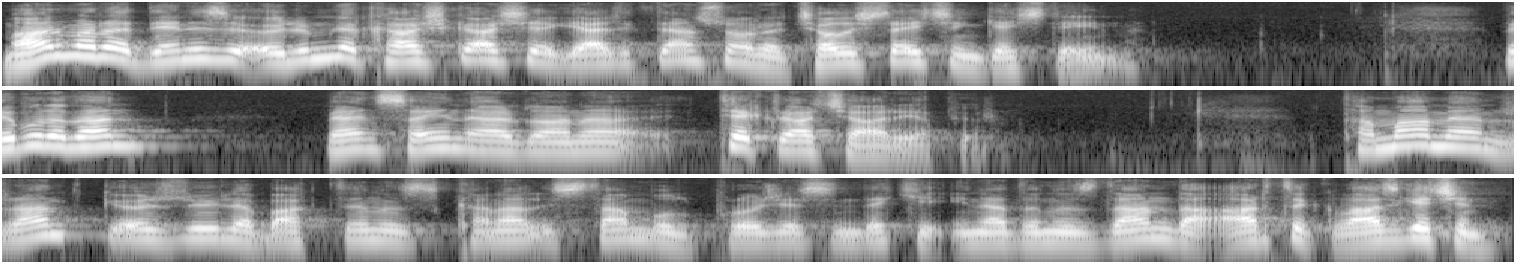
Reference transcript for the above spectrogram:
Marmara Denizi ölümle karşı karşıya geldikten sonra çalıştay için geç değil mi? Ve buradan ben Sayın Erdoğan'a tekrar çağrı yapıyorum. Tamamen rant gözlüğüyle baktığınız Kanal İstanbul projesindeki inadınızdan da artık vazgeçin.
